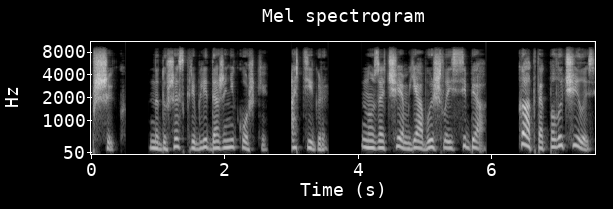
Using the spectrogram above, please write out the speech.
пшик. На душе скребли даже не кошки, а тигры. Ну зачем я вышла из себя? Как так получилось?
